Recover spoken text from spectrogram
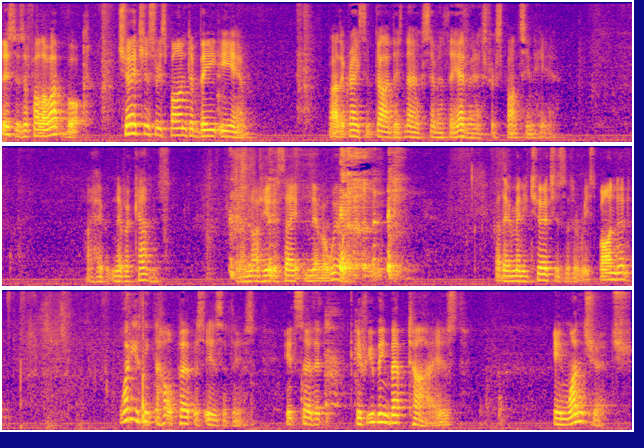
this is a follow up book. Churches respond to BEM. By the grace of God, there's no Seventh day Adventist response in here. I hope it never comes. But I'm not here to say it never will. But there are many churches that have responded. What do you think the whole purpose is of this? It's so that if you've been baptized, in one church,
